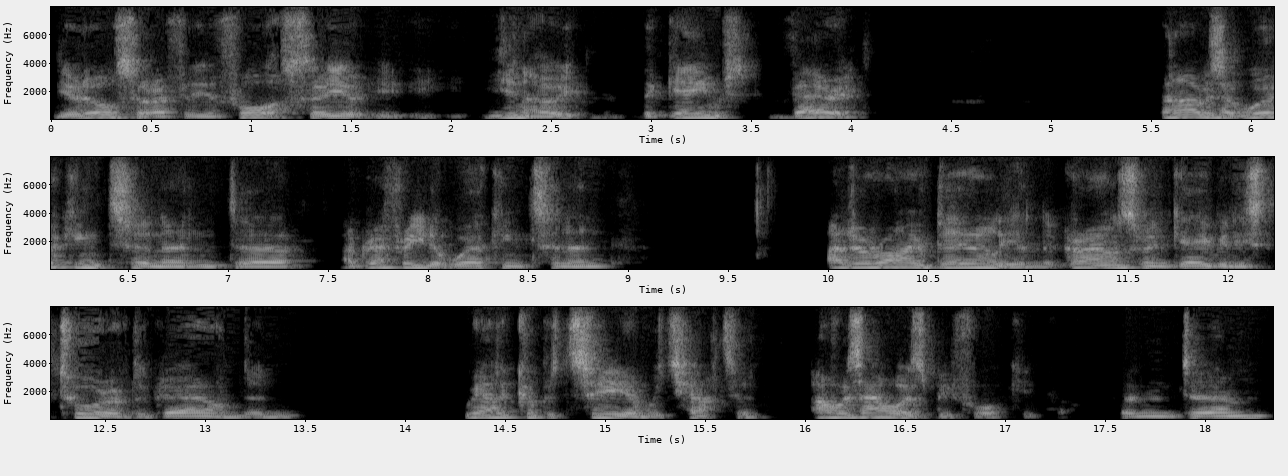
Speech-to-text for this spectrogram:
you'd also referee the fourth. So you you, you know the games varied. And I was at Workington, and uh, I'd refereed at Workington, and I'd arrived early, and the groundsman gave me this tour of the ground, and we had a cup of tea and we chatted. I was hours before kickoff, and um,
